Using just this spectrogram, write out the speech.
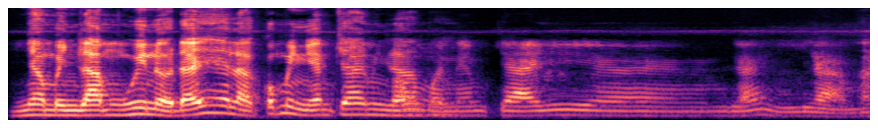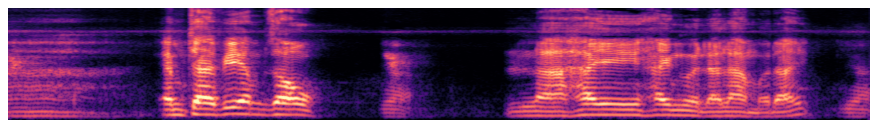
Nhà mình làm nguyên ở đấy hay là có mình em trai mình có làm? mình em trai với em gái đi làm. À, em trai với em dâu Dạ. là hai hai người là làm ở đấy. Dạ.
